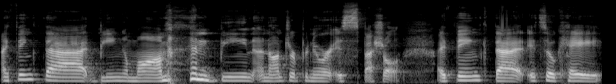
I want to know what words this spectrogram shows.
I think that being a mom and being an entrepreneur is special. I think that it's okay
